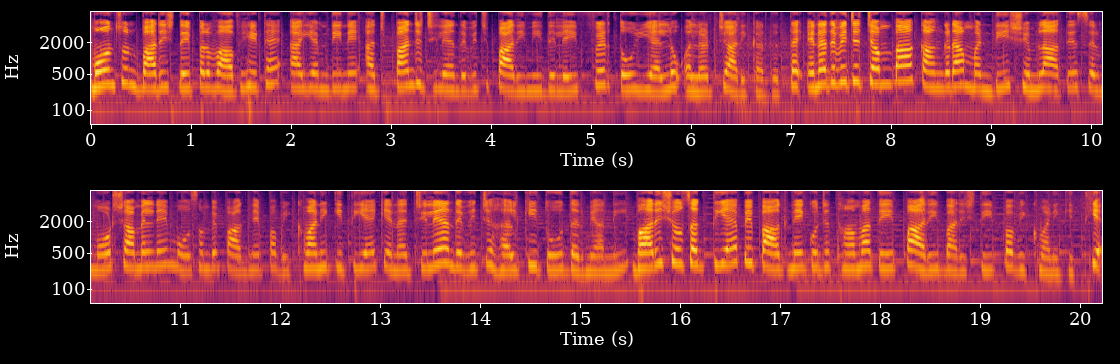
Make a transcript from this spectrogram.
ਮੌਨਸੂਨ ਬਾਰਿਸ਼ ਦੇ ਪ੍ਰਭਾਵ ਹੇਠ ਹੈ। ਆਈਐਮਡੀ ਨੇ ਅੱਜ ਪੰਜ ਜ਼ਿਲ੍ਹਿਆਂ ਦੇ ਵਿੱਚ ਭਾਰੀ ਮੀਂਹ ਦੇ ਲਈ ਫਿਰ ਤੋਂ ਯੈਲੋ ਅਲਰਟ ਜਾਰੀ ਕਰ ਦਿੱਤਾ ਹੈ। ਇਹਨਾਂ ਦੇ ਵਿੱਚ ਚੰਬਾ, ਕਾਂਗੜਾ, ਮੰਡੀ, ਸ਼ਿਮਲਾ ਅਤੇ ਸਿਰਮੌਰ ਸ਼ਾਮਿਲ ਨੇ। ਮੌਸਮ ਵਿਭਾਗ ਨੇ ਭਵਿੱਖਬਾਣੀ ਕੀਤੀ ਹੈ ਕਿ ਇਹਨਾਂ ਜ਼ਿਲ੍ਹਿਆਂ ਦੇ ਵਿੱਚ ਹਲਕੀ ਤੋਂ ਦਰਮਿਆਨੀ ਬਾਰਿਸ਼ ਹੋ ਸਕਦੀ ਹੈ। ਵਿਭਾਗ ਨੇ ਕੁਝ ਥਾਵਾਂ ਤੇ ਭਾਰੀ ਬਾਰਿਸ਼ ਦੀ ਭਵਿੱਖਬਾਣੀ ਕੀਤੀ ਹੈ।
